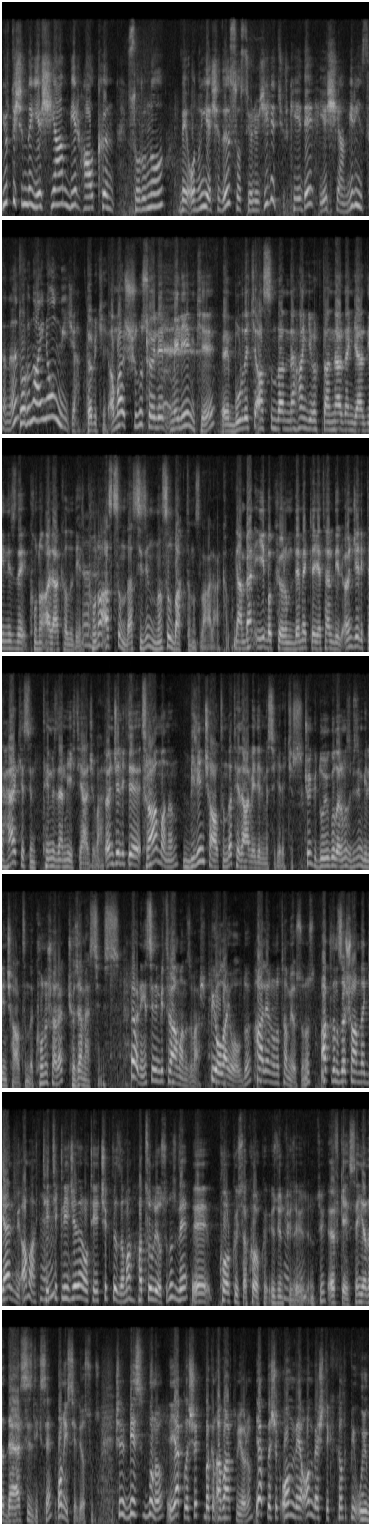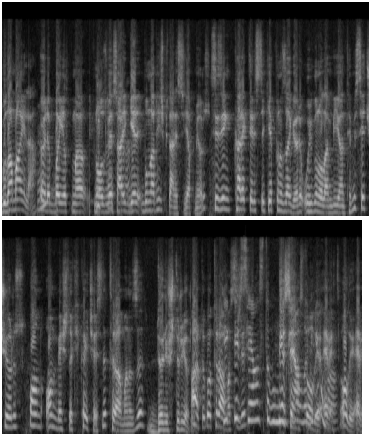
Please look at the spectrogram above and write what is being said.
Yurt dışında yaşayan bir halkın sorunu ve onun yaşadığı sosyolojiyle Türkiye'de yaşayan bir insanın sorunu aynı olmayacak. Tabii ki. Ama şunu söylemeliyim ki e, buradaki aslında ne hangi ırktan nereden geldiğinizle konu alakalı değil. Konu aslında sizin nasıl baktığınızla alakalı. Yani ben iyi bakıyorum demekle yeterli değil. Öncelikle herkesin temizlenme ihtiyacı var. Öncelikle travmanın bilinç altında tedavi edilmesi gerekir. Çünkü duygularımız bizim bilinç altında. Konuşarak çözemezsiniz. Örneğin sizin bir travmanız var. Bir olay oldu. Halen unutamıyorsunuz. Aklınıza şu anda gelmiyor ama tetikleyiciler ortaya çıktığı zaman hatırlıyorsunuz ve e, korkuysa korku, üzüntüyse üzüntü, öfkeyse ya da değersizlikse onu hissediyorsunuz. Şimdi biz bunu yaklaşık bakın abartmıyorum. Yaklaşık 10 veya 15 dakikalık bir uygulamayla öyle bayıltma, hipnoz vesaire gere- bunların hiçbir tanesi yapmıyoruz. Sizin karakteristik yapınıza göre uygun olan bir yöntemi seçiyoruz. 10-15 dakika içerisinde travmanızı dönüştürüyor. Artık o travma Tek bir sizi seansta bu bir mümkün seansta olabiliyor oluyor. mu? Evet, oluyor. Evet.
